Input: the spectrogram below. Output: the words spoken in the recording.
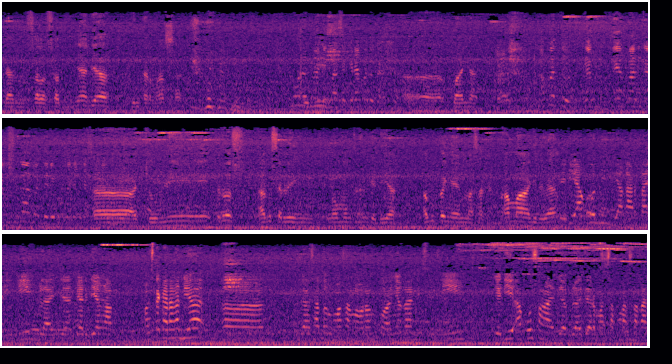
dan salah satunya dia pintar masak. Jadi- Eh, banyak. Apa tuh? Yang yang paling kamu suka apa dari makanan kak Eh, cumi terus aku sering ngomongkan ke dia aku pengen masakan mama gitu kan. Jadi aku di Jakarta ini belajar biar dia nggak maksudnya karena kan dia eh, nggak satu rumah sama orang tuanya kan di sini. Jadi aku sengaja belajar masak masakan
